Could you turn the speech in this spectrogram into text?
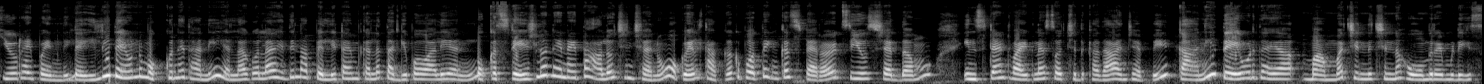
క్యూర్ అయిపోయింది. డైలీ దేవుణ్ణి మొక్కునేదాన్ని ఎలాగోలా ఇది నా పెళ్ళి టైం కల్లా తగ్గిపోవాలి అని ఒక స్టేజ్లో నేనైతే ఆలోచించాను. ఒకవేళ తగ్గకపోతే ఇంకా స్టెరాయిడ్స్ యూస్ చేద్దాము. ఇన్స్టెంట్ వైట్నెస్ వచ్చింది కదా అని చెప్పి. కానీ దేవుడి దయ మా అమ్మ చిన్న చిన్న హోమ్ రెమెడీస్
